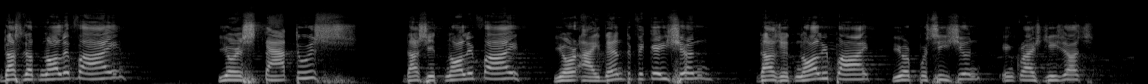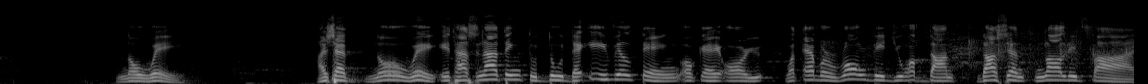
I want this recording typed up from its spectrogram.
Does that nullify your status does it nullify your identification? Does it nullify your position in Christ Jesus? No way. I said, no way. It has nothing to do, the evil thing, okay, or you, whatever wrong deed you have done doesn't nullify.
